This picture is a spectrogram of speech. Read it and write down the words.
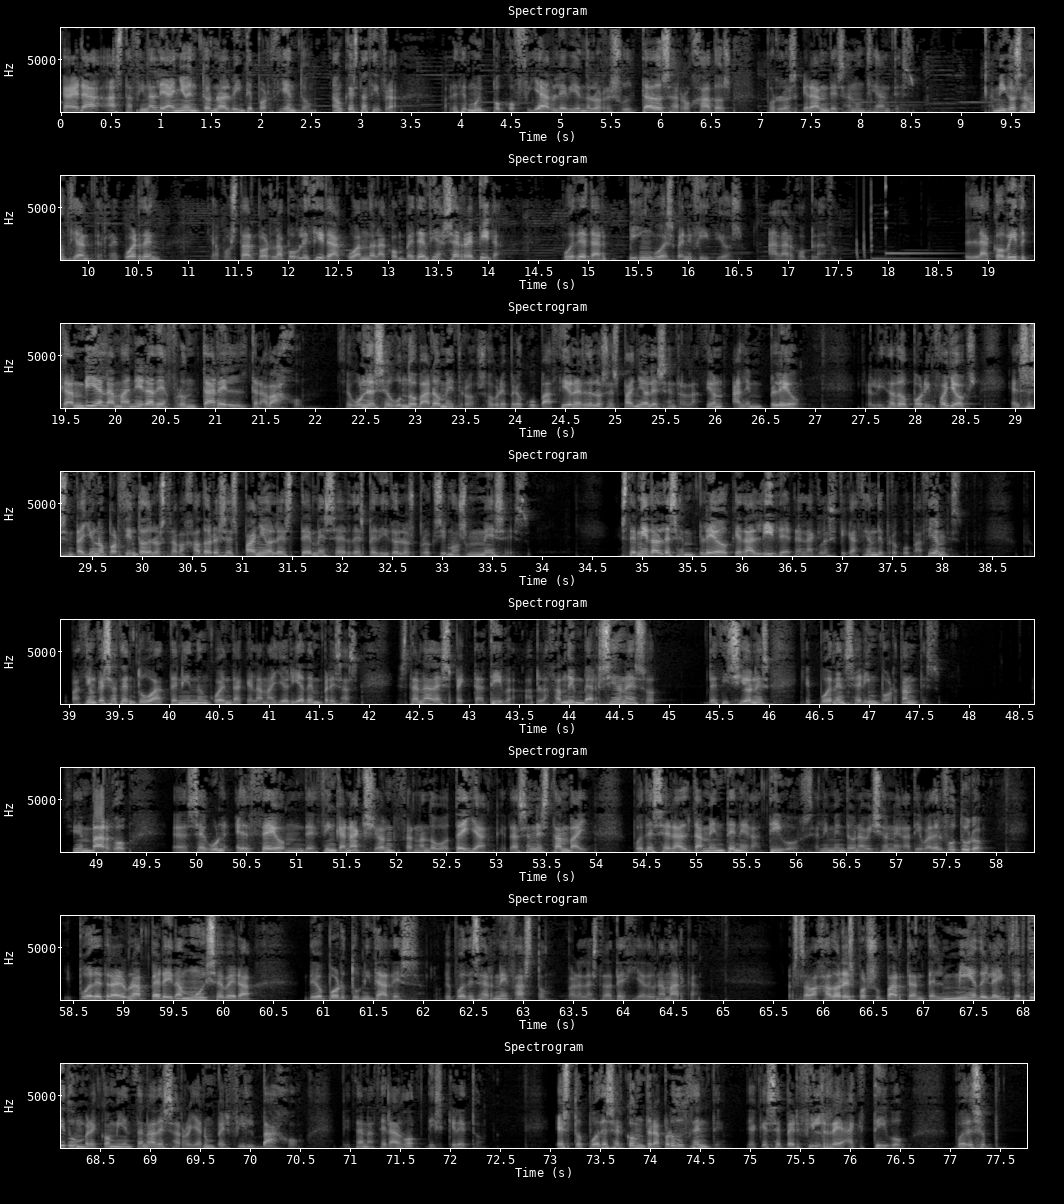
caerá hasta final de año en torno al 20%, aunque esta cifra parece muy poco fiable viendo los resultados arrojados por los grandes anunciantes. Amigos anunciantes, recuerden que apostar por la publicidad cuando la competencia se retira puede dar pingües beneficios a largo plazo. La COVID cambia la manera de afrontar el trabajo, según el segundo barómetro sobre preocupaciones de los españoles en relación al empleo realizado por Infojobs, el 61% de los trabajadores españoles teme ser despedido en los próximos meses. Este miedo al desempleo queda líder en la clasificación de preocupaciones. Preocupación que se acentúa teniendo en cuenta que la mayoría de empresas están a la expectativa, aplazando inversiones o decisiones que pueden ser importantes. Sin embargo, eh, según el CEO de Think and Action, Fernando Botella, quedarse en stand-by puede ser altamente negativo, se alimenta una visión negativa del futuro y puede traer una pérdida muy severa de oportunidades, lo que puede ser nefasto para la estrategia de una marca. Los trabajadores, por su parte, ante el miedo y la incertidumbre, comienzan a desarrollar un perfil bajo, empiezan a hacer algo discreto. Esto puede ser contraproducente, ya que ese perfil reactivo puede,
